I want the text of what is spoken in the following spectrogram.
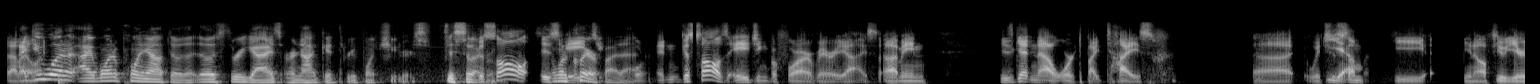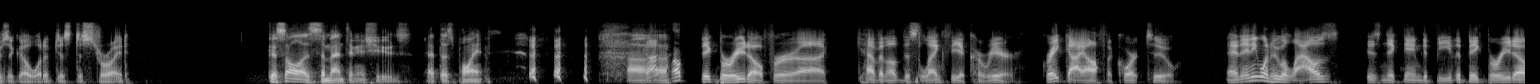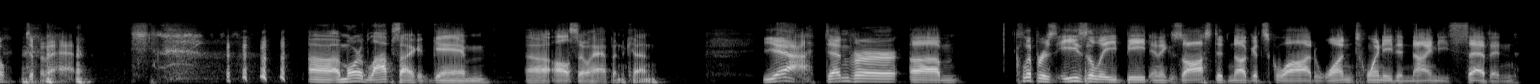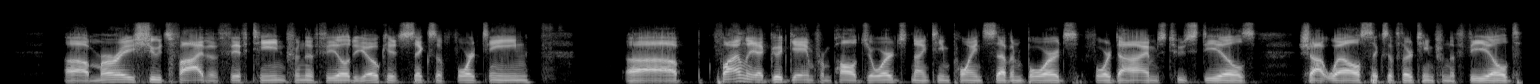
That I, I do like. want to. I want to point out though that those three guys are not good three point shooters. Just so Gasol is. I want to clarify that. Before, and Gasol is aging before our very eyes. I mean, he's getting outworked by Theis, uh, which is yeah. somebody he, you know, a few years ago would have just destroyed. Gasol has cementing his shoes at this point. uh, big burrito for uh, having a, this lengthy a career. Great guy off the court too, and anyone who allows his nickname to be the big burrito, tip of the hat. uh, a more lopsided game uh, also happened, Ken. Yeah, Denver um, Clippers easily beat an exhausted Nugget squad 120 to 97. Uh, Murray shoots 5 of 15 from the field, Jokic 6 of 14. Uh, finally, a good game from Paul George 19 points, 7 boards, 4 dimes, 2 steals. Shot well, 6 of 13 from the field.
